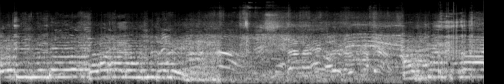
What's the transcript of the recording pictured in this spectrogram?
অতি দ্রুত খেলা মাঠে উঠে যাবে আজকের খেলায়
